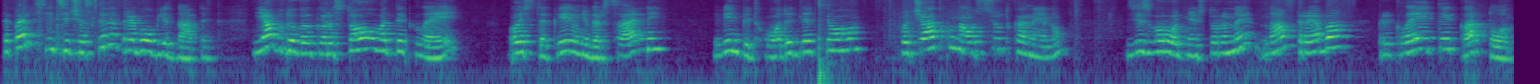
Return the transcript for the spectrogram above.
Тепер всі ці частини треба об'єднати. Я буду використовувати клей, ось такий універсальний. Він підходить для цього. Спочатку на ось цю тканину зі зворотньої сторони нам треба приклеїти картон.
